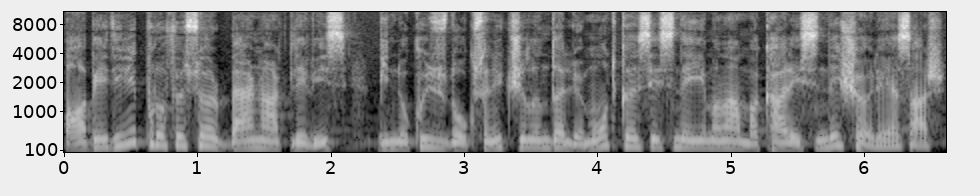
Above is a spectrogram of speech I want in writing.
ABD'li Profesör Bernard Lewis 1993 yılında Le Monde gazetesinde yayınlanan makalesinde şöyle yazar.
